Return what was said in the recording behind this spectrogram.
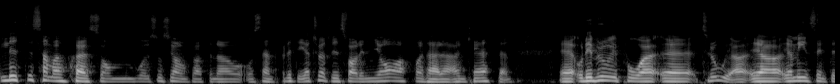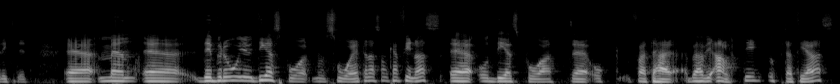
lite samma skäl som både Socialdemokraterna och, och Centerpartiet. Jag tror att vi svarade ja på den här enkäten. Eh, och det beror ju på, tror jag, jag, jag, minns inte riktigt, men det beror ju dels på de svårigheterna som kan finnas och dels på att, och för att det här behöver ju alltid uppdateras.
